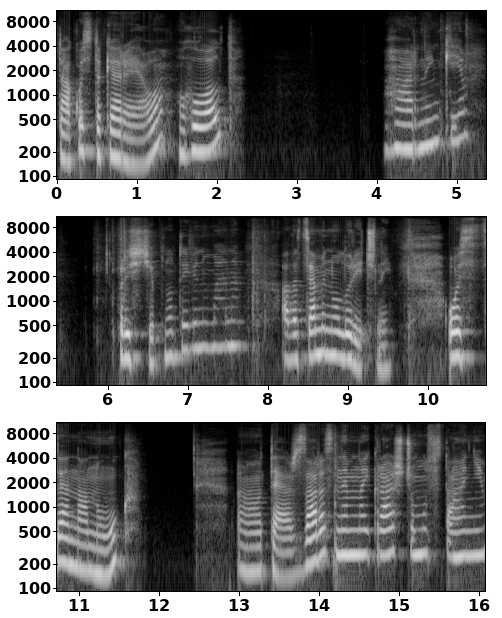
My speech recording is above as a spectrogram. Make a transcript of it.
Так, ось таке Рео Голд. Гарненький. Прищіпнутий він у мене. Але це минулорічний. Ось це нанук. Е, Теж зараз не в найкращому стані.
